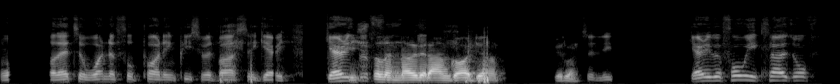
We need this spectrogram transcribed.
well, that's a wonderful parting piece of advice there, Gary. Gary, Be still and know that I'm God. Yeah. Good one. Absolutely. Gary, before we close off,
